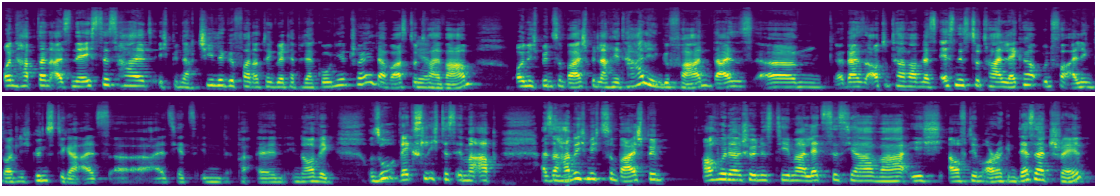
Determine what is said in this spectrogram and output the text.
und habe dann als nächstes halt, ich bin nach Chile gefahren auf den Greater Patagonian Trail, da war es total ja. warm. Und ich bin zum Beispiel nach Italien gefahren, da ist es, ähm, da ist es auch total warm. Das Essen ist total lecker und vor allen Dingen deutlich günstiger als, äh, als jetzt in, in, in Norwegen. Und so wechsle ich das immer ab. Also mhm. habe ich mich zum Beispiel, auch wieder ein schönes Thema, letztes Jahr war ich auf dem Oregon Desert Trail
